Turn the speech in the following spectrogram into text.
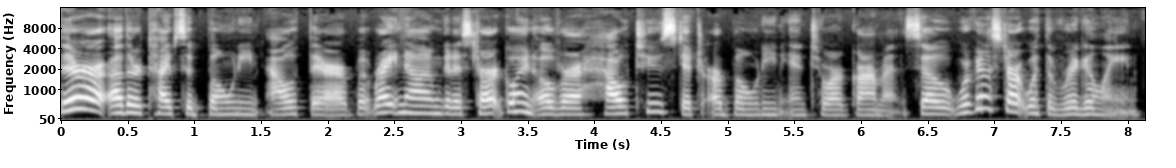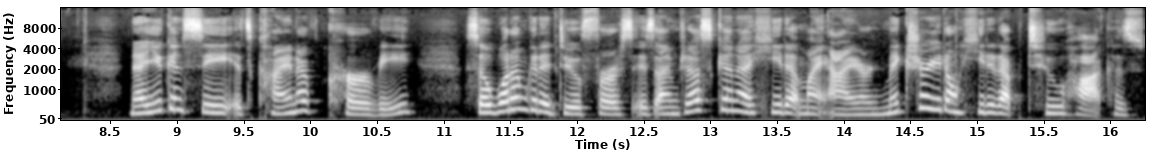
There are other types of boning out there, but right now I'm going to start going over how to stitch our boning into our garment. So we're going to start with the Rigilene. Now you can see it's kind of curvy. So what I'm going to do first is I'm just going to heat up my iron. Make sure you don't heat it up too hot because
